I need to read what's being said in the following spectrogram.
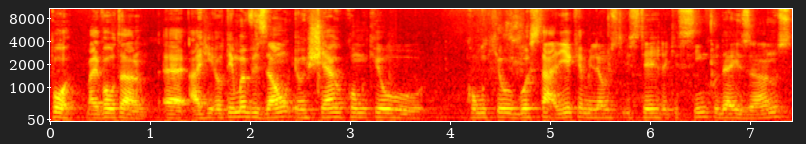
Pô, mas voltando, é, eu tenho uma visão, eu enxergo como que eu. Como que eu gostaria que a Milhão esteja daqui 5, 10 anos.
